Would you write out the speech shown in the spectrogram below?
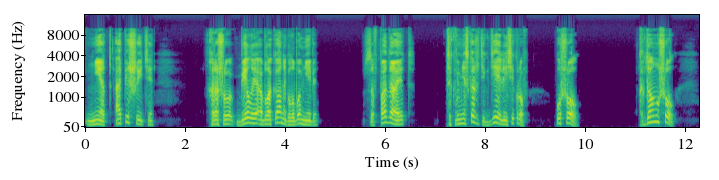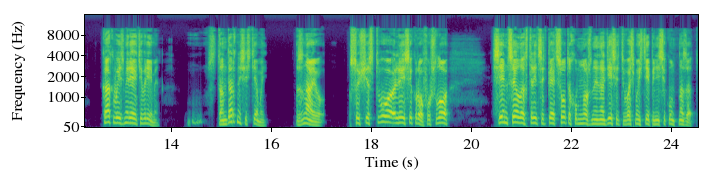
Нет, опишите. Хорошо, белые облака на голубом небе. Совпадает. Так вы мне скажете, где Лисикров? Ушел. Когда он ушел? Как вы измеряете время? Стандартной системой. Знаю. Существо Лейсикров ушло 7,35 умноженное на 10 в восьмой степени секунд назад.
